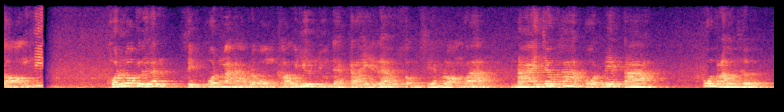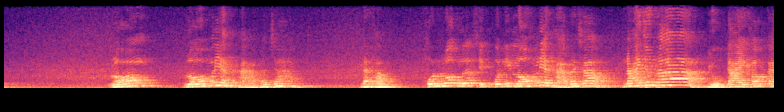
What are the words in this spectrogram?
สองที่คนโลกเลื้อนสิบคนมาหาพระองค์เขายืนอยู่แต่ไกลแล้วส่งเสียงร้องว่า นายเจ้าข้าโปรดเมตตา พวกเราเถิดร้องร้องเรียกหาพระเจ้านะครับ คนโลกเลื้อนสิบคนนี้ร้องเรียกหาพระเจ้า นายเจ้าข้าอยู่ไกลเข้าใกล้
